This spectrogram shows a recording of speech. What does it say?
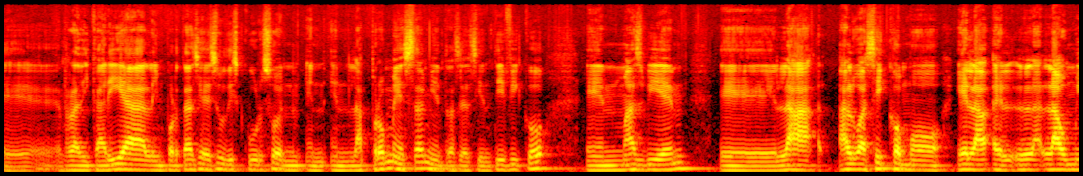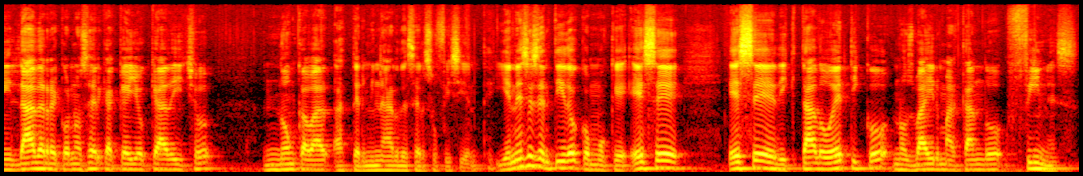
eh, radicaría la importancia de su discurso en, la promesa, mientras el científico en más bien eh, la, algo así como la, humildad de reconocer que aquello que ha dicho nunca va a terminar de ser suficiente. Y en ese sentido, como que ese, ese dictado ético nos va a ir marcando fines,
